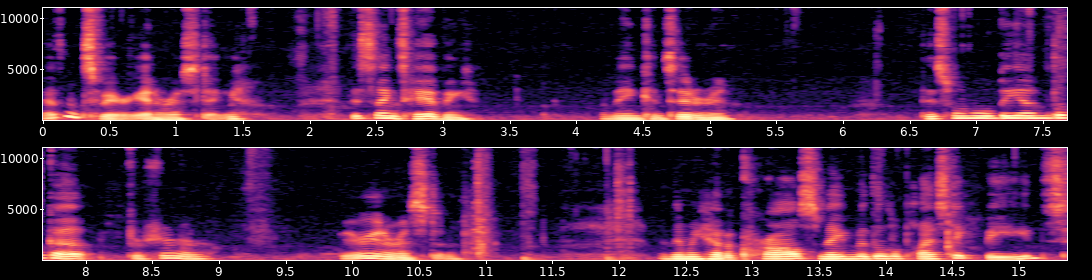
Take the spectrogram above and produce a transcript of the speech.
That looks very interesting. This thing's heavy. I mean, considering. This one will be a look up for sure. Very interesting. And then we have a cross made with little plastic beads.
